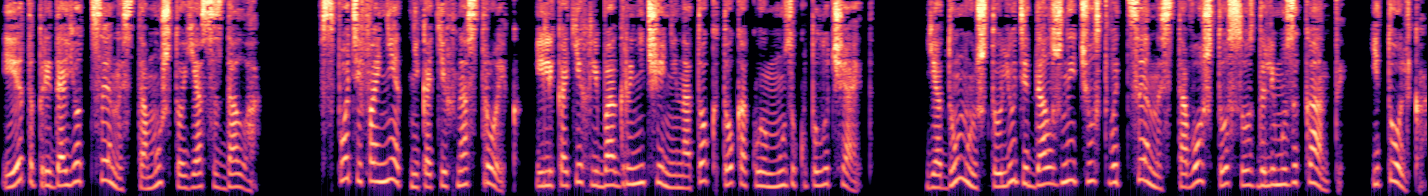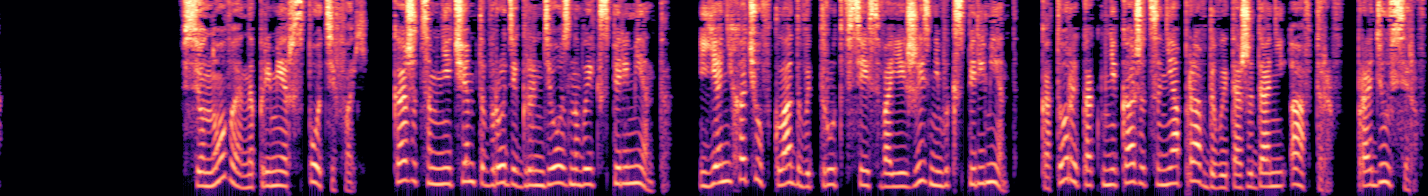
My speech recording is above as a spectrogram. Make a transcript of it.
И это придает ценность тому, что я создала. В Spotify нет никаких настроек или каких-либо ограничений на то, кто какую музыку получает. Я думаю, что люди должны чувствовать ценность того, что создали музыканты, и только. Все новое, например, Spotify, кажется мне чем-то вроде грандиозного эксперимента, и я не хочу вкладывать труд всей своей жизни в эксперимент, который, как мне кажется, не оправдывает ожиданий авторов, продюсеров,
